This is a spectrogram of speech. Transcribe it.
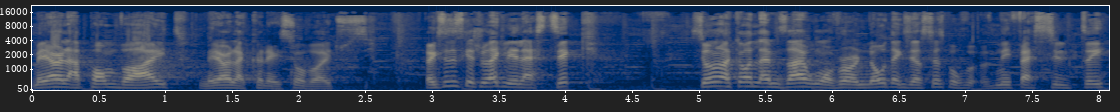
Meilleur la pompe va être, meilleure la connexion va être aussi. Fait que ça, c'est ce que je fais avec l'élastique. Si on a encore de la misère ou on veut un autre exercice pour venir faciliter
